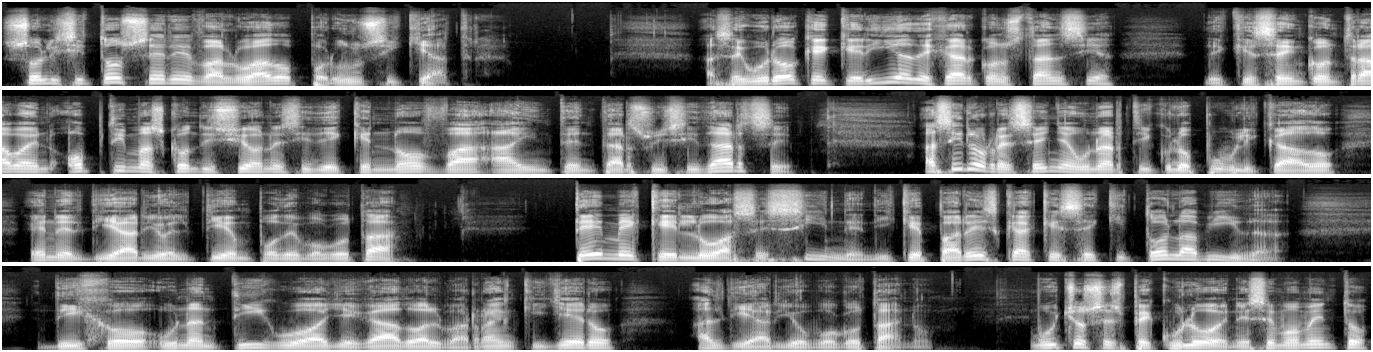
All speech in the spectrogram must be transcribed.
solicitó ser evaluado por un psiquiatra. Aseguró que quería dejar constancia de que se encontraba en óptimas condiciones y de que no va a intentar suicidarse. Así lo reseña un artículo publicado en el diario El Tiempo de Bogotá. Teme que lo asesinen y que parezca que se quitó la vida, dijo un antiguo allegado al barranquillero al diario bogotano. Muchos especuló en ese momento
